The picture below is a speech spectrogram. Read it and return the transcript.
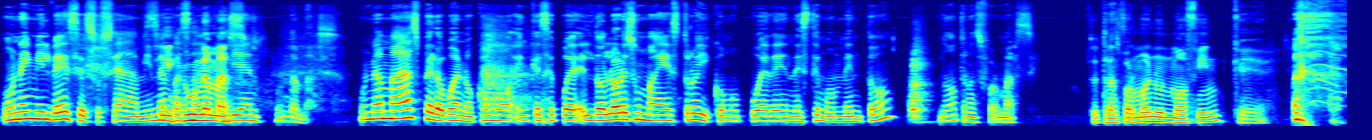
una y mil veces. O sea, a mí me ha pasado una más, también. una más. Una más, pero bueno, ¿cómo, en qué se puede? El dolor es un maestro y cómo puede en este momento, ¿no? Transformarse. Se transformó en un muffin que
